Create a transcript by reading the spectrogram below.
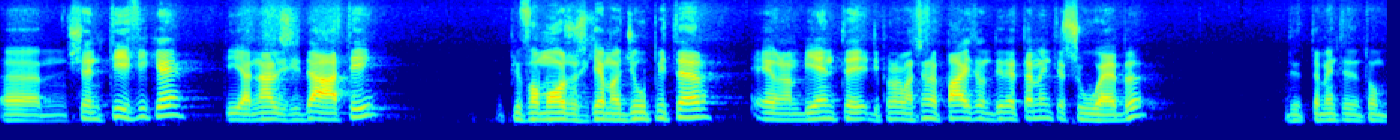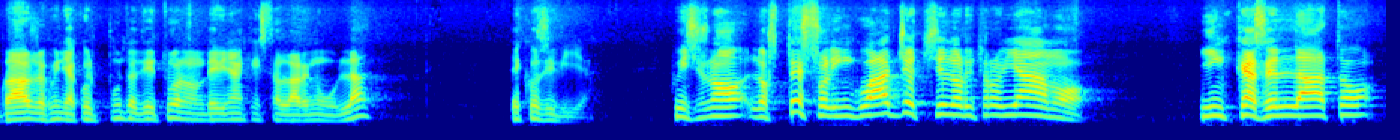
eh, scientifiche di analisi dati, il più famoso si chiama Jupyter, è un ambiente di programmazione Python direttamente su web, direttamente dentro un browser, quindi a quel punto addirittura non devi neanche installare nulla, e così via. Quindi sono, lo stesso linguaggio ce lo ritroviamo incasellato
